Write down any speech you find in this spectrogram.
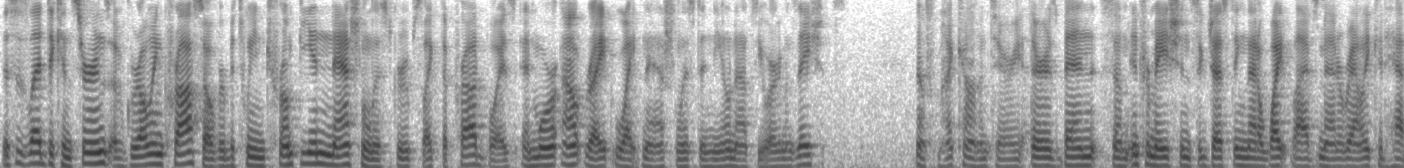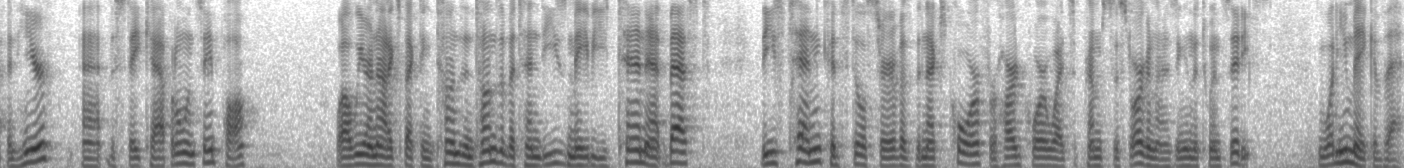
This has led to concerns of growing crossover between Trumpian nationalist groups like the Proud Boys and more outright white nationalist and neo Nazi organizations. Now, for my commentary, there's been some information suggesting that a White Lives Matter rally could happen here at the state capitol in St. Paul. While we are not expecting tons and tons of attendees, maybe 10 at best, these 10 could still serve as the next core for hardcore white supremacist organizing in the Twin Cities. What do you make of that?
